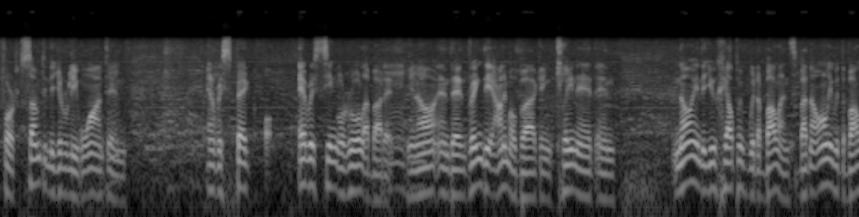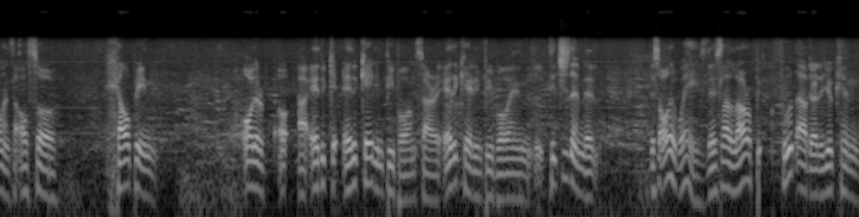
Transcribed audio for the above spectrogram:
for something that you really want and and respect every single rule about it, you know, and then bring the animal back and clean it and knowing that you help it with the balance, but not only with the balance, also helping other uh, educa- educating people. I'm sorry, educating people and teaches them that there's other ways. There's a lot of food out there that you can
